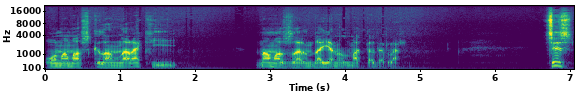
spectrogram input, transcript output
o namaz kılanlara ki namazlarında yanılmaktadırlar. Siz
